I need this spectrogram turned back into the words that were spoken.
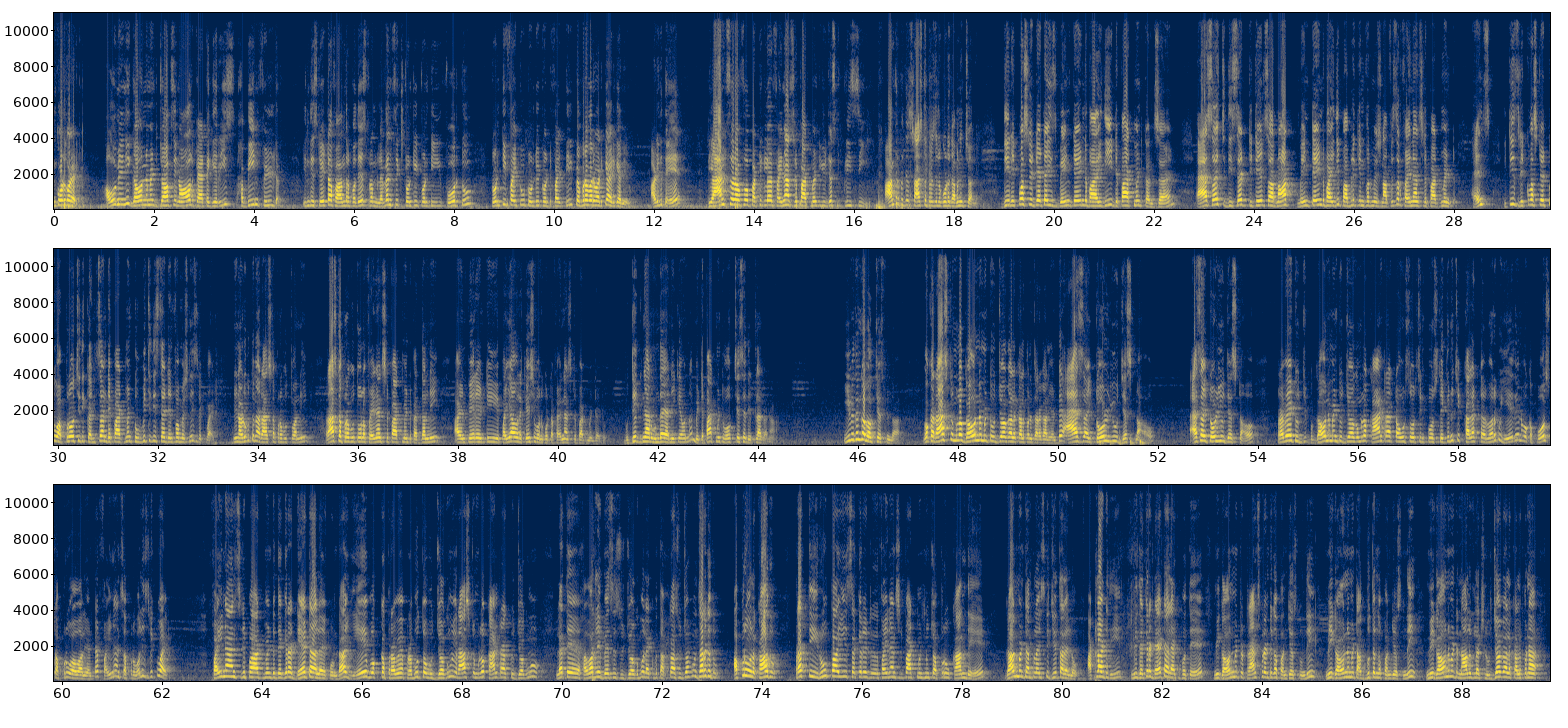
ఇంకోటి కూడా అడిగాడు. How many government jobs in all categories have been filled in the state of Andhra Pradesh from eleven six twenty twenty four to twenty five to twenty twenty five till ఫిబ్రవరి వరకే అడిగాను నేను. అడిగితే the answer of particular finance department you just please see Andhra Pradesh రాష్ట్ర ప్రజలు కూడా గమనించాలి. The requested data is maintained by the department concern As such the set details are not maintained by the public information officer finance department hence it is requested to approach the concern department to which the set information is required నేను అడుగుతున్న రాష్ట్ర ప్రభుత్వాన్ని రాష్ట్ర ప్రభుత్వంలో finance department పెద్దల్ని ఆయన పేరేంటి? పయ్యావుల కేశవ్ అనుకుంటా ఫైనాన్స్ డిపార్ట్మెంట్ అటు. బుద్ధి జ్ఞానం ఉందా? నీకేమన్నా? మీ డిపార్ట్మెంట్ వర్క్ చేసేది ఇట్లాగానా? ఈ విధంగా వర్క్ చేస్తుందా? ఒక రాష్ట్రంలో గవర్నమెంట్ ఉద్యోగాల కల్పన జరగాలి అంటే as I told you just now as I told you just now private ఉద్యో government ఉద్యోగంలో కాంట్రాక్ట్ అవుట్సోర్సింగ్ పోస్ట్ దగ్గర నుంచి కలెక్టర్ వరకు ఏదైనా ఒక పోస్ట్ అప్రూవ్ అవ్వాలి అంటే finance approval is required finance department దగ్గర డేటా లేకుండా ఏ ఒక్క ప్రవే ప్రభుత్వ ఉద్యోగము ఈ రాష్ట్రంలో కాంట్రాక్ట్ ఉద్యోగము లేకపోతే హవర్లీ బేసిస్ ఉద్యోగము లేకపోతే అప్కాస్ ఉద్యోగము జరగదు. అప్రూవల్ కాదు. ప్రతి రూపాయి సెక్రటరీ ఫైనాన్స్ డిపార్ట్మెంట్ నుంచి అప్రూవ్ కాందే గవర్నమెంట్ ఎంప్లాయీస్కి జీతాలు వెళ్ళవు అట్లాంటిది మీ దగ్గర డేటా లేకపోతే మీ గవర్నమెంట్ ట్రాన్స్పరెంట్గా పనిచేస్తుంది మీ గవర్నమెంట్ అద్భుతంగా పనిచేస్తుంది మీ గవర్నమెంట్ నాలుగు లక్షల ఉద్యోగాల కల్పన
